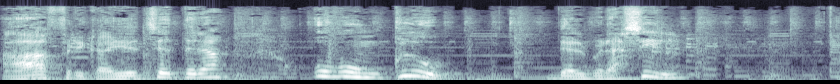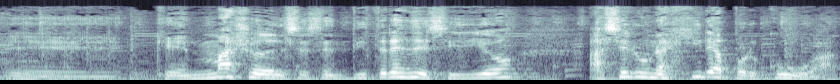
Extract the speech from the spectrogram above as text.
a África y etcétera, hubo un club del Brasil eh, que en mayo del 63 decidió hacer una gira por Cuba.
